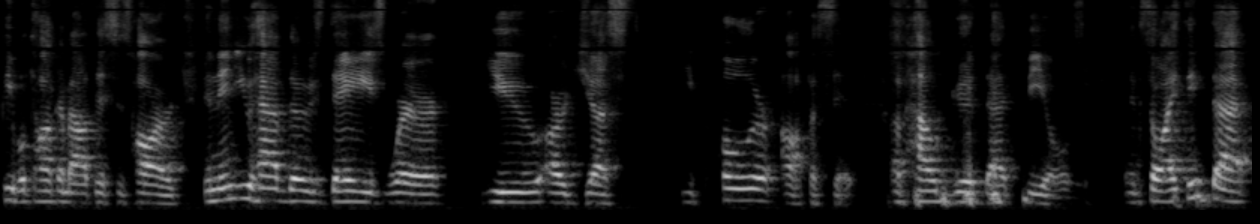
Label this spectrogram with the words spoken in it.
People talking about this is hard. And then you have those days where you are just the polar opposite of how good that feels. And so I think that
